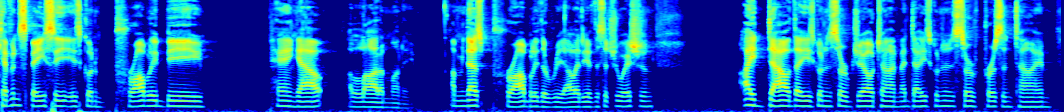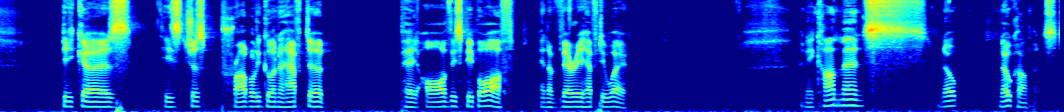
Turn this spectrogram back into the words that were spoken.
Kevin Spacey is going to probably be paying out a lot of money. I mean, that's probably the reality of the situation. I doubt that he's going to serve jail time. I doubt he's going to serve prison time because he's just probably going to have to pay all of these people off in a very hefty way. Any comments? Nope. No comments.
